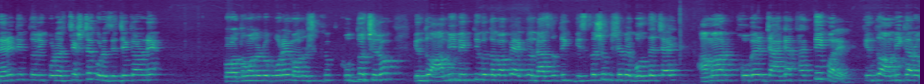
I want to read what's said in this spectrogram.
ন্যারেটিভ তৈরি করার চেষ্টা করেছে, যে কারণে প্রথম আলোর উপরে মানুষ খুব ক্ষুব্ধ ছিল। কিন্তু আমি ব্যক্তিগতভাবে একজন রাজনৈতিক বিশ্লেষক হিসেবে বলতে চাই, আমার ক্ষোভের জায়গা থাকতেই পারে। কিন্তু আমি কারও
